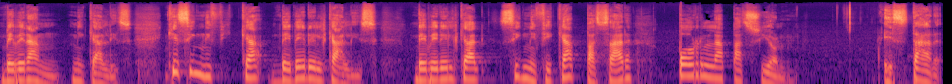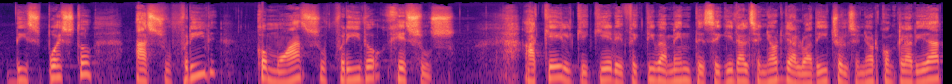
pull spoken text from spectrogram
beberán mi cáliz. ¿Qué significa beber el cáliz? Beber el cáliz significa pasar por la pasión, estar dispuesto a sufrir como ha sufrido Jesús. Aquel que quiere efectivamente seguir al Señor, ya lo ha dicho el Señor con claridad,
